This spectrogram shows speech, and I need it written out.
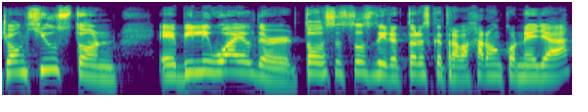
John Huston, eh, Billy Wilder, todos estos directores que trabajaron con ella,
